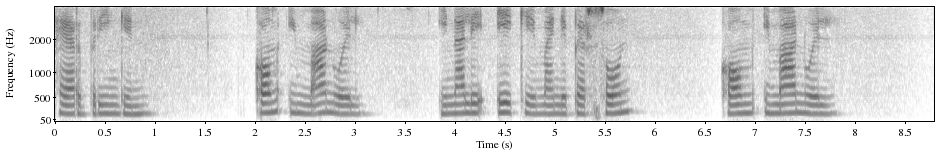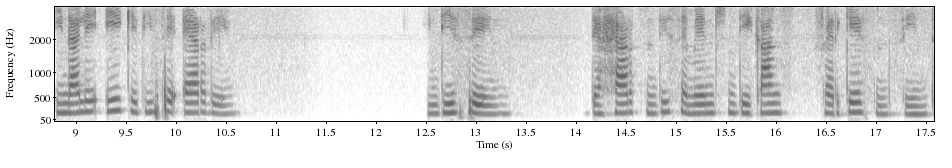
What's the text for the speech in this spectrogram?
Herr bringen. Komm, Immanuel, in alle Ecke meine Person. Komm, Immanuel, in alle Ecke dieser Erde, in diese, der Herzen dieser Menschen, die ganz vergessen sind.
